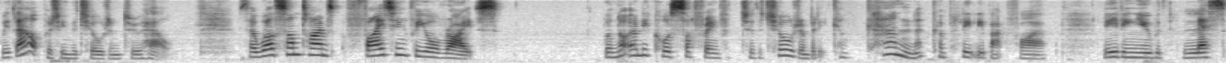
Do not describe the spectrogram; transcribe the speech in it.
without putting the children through hell? So well sometimes fighting for your rights will not only cause suffering for, to the children but it can can completely backfire leaving you with less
